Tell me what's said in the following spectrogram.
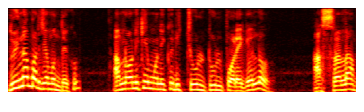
দুই নাম্বার যেমন দেখুন আমরা অনেকেই মনে করি চুল টুল পড়ে গেল আশ্রালাম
